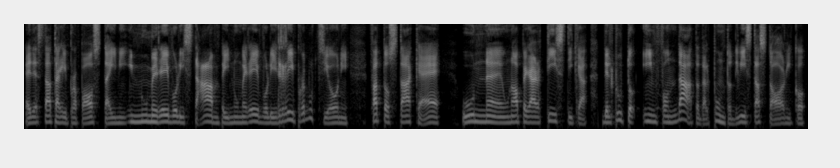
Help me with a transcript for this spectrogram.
ed è stata riproposta in innumerevoli stampe, innumerevoli riproduzioni, fatto sta che è un, un'opera artistica del tutto infondata dal punto di vista storico,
